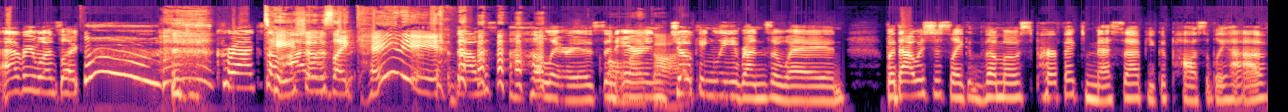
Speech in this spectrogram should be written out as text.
Everyone's like, ah, and just cracks up. I was like, Katie. that was hilarious. And Oh Aaron God. jokingly runs away and but that was just like the most perfect mess up you could possibly have.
